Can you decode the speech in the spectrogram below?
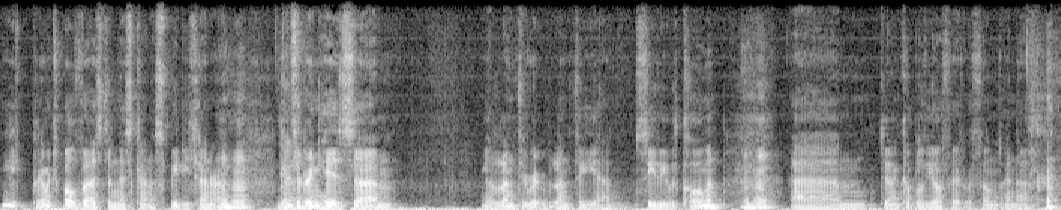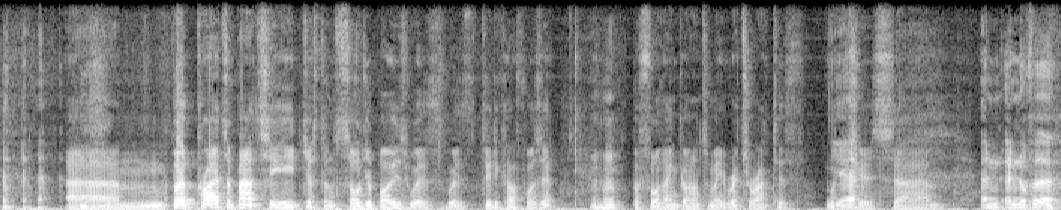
he's pretty much well versed in this kind of speedy turnaround, considering his um, you know, lengthy, lengthy um, CV with Corman, mm-hmm. um, doing a couple of your favourite films, I know. um, but prior to Batsy, he, he'd just done Soldier Boys with with Dudikoff, was it? Mm-hmm. Before then going on to make Retroactive, which Yeah. is um, And another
